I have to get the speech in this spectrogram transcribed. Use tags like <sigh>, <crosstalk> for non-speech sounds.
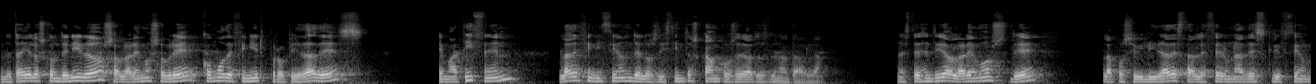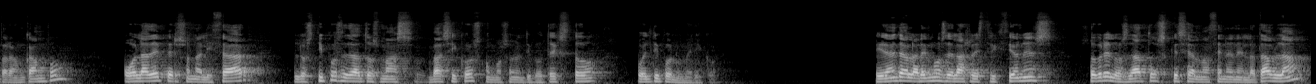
En detalle los contenidos hablaremos sobre cómo definir propiedades que maticen la definición de los distintos campos de datos de una tabla. En este sentido hablaremos de la posibilidad de establecer una descripción para un campo o la de personalizar los tipos de datos más básicos como son el tipo texto o el tipo numérico. Evidentemente hablaremos de las restricciones sobre los datos que se almacenan en la tabla,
